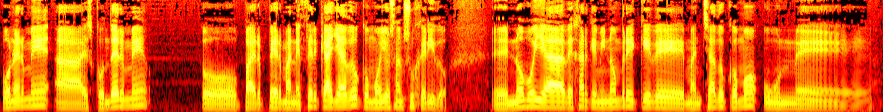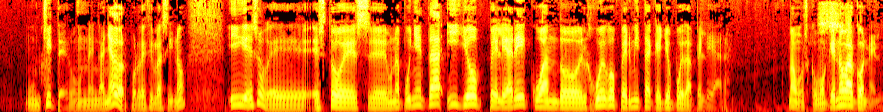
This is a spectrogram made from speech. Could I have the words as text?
ponerme a esconderme o per- permanecer callado como ellos han sugerido. Eh, no voy a dejar que mi nombre quede manchado como un eh, un cheater, un engañador, por decirlo así, ¿no? Y eso, eh, esto es eh, una puñeta y yo pelearé cuando el juego permita que yo pueda pelear. Vamos, como que no va con él.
